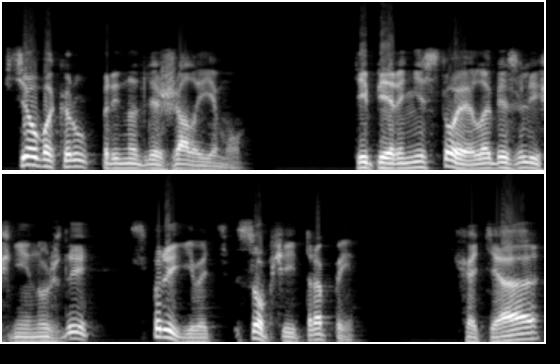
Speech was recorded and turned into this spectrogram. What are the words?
Все вокруг принадлежало ему. Теперь не стоило без лишней нужды спрыгивать с общей тропы. Хотя,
